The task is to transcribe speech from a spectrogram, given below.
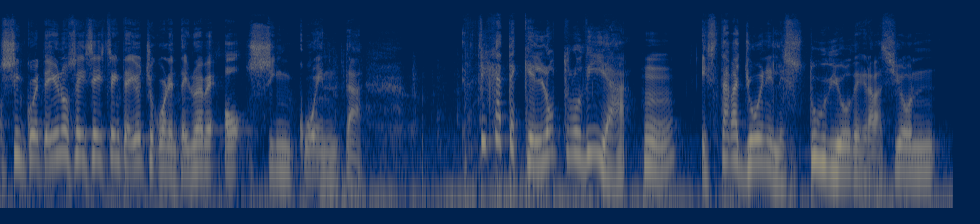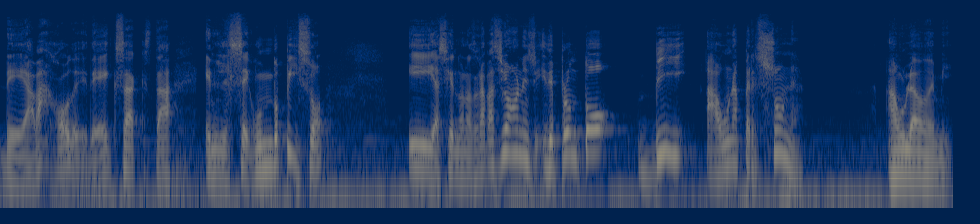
51 66 38 49 o 50. Fíjate que el otro día Mm. estaba yo en el estudio de grabación de abajo, de, de EXA, que está en el segundo piso, y haciendo unas grabaciones, y de pronto vi a una persona a un lado de mí.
